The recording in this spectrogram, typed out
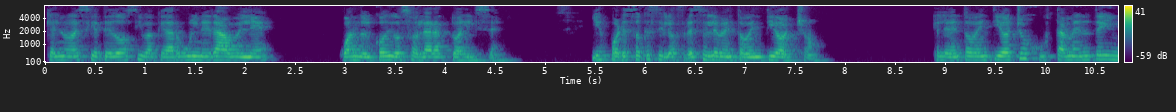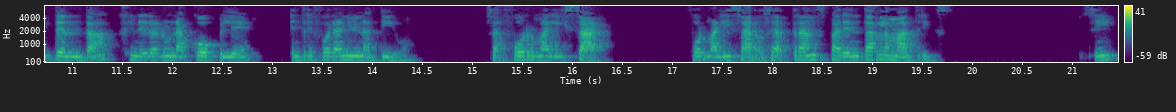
que el 972 iba a quedar vulnerable cuando el código solar actualice. Y es por eso que se le ofrece el evento 28. El evento 28 justamente intenta generar un acople entre foráneo y nativo. O sea, formalizar, formalizar, o sea, transparentar la matrix. ¿Sí?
